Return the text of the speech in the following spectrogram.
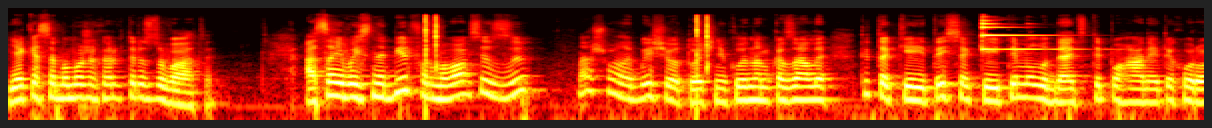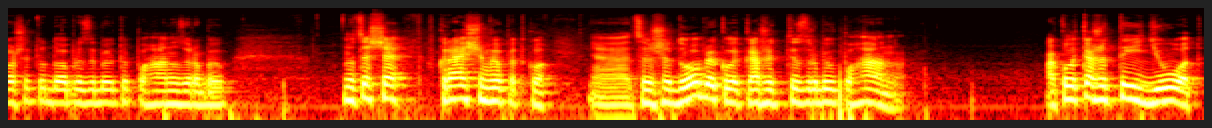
як я себе можу характеризувати. А цей весь набір формувався з нашого найближчого оточення, коли нам казали, ти такий, ти сякий, ти молодець, ти поганий, ти хороший, ти добре зробив, ти погано зробив. Ну це ще в кращому випадку, е, це ще добре, коли кажуть, ти зробив погано. А коли кажуть, ти ідіот,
